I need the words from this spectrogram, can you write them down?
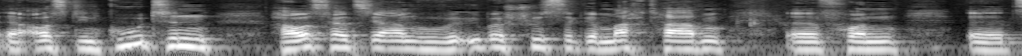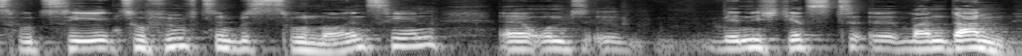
äh, aus den guten Haushaltsjahren, wo wir Überschüsse gemacht haben äh, von 2015 bis 2019 und wenn nicht jetzt, äh, wann dann,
